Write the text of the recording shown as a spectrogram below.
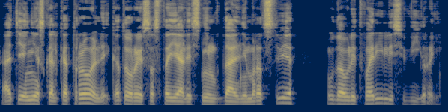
а те несколько троллей, которые состояли с ним в дальнем родстве, удовлетворились Вирой.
